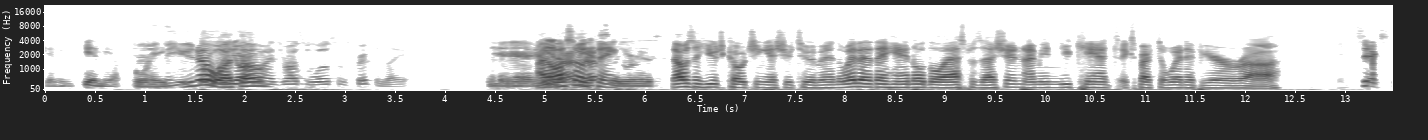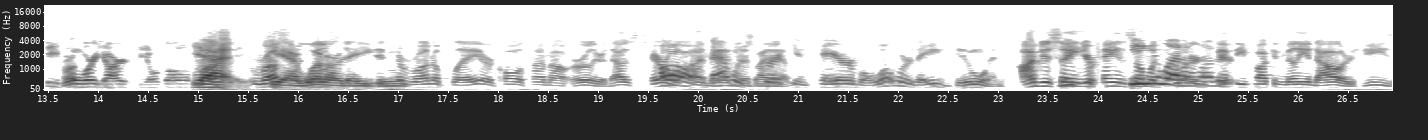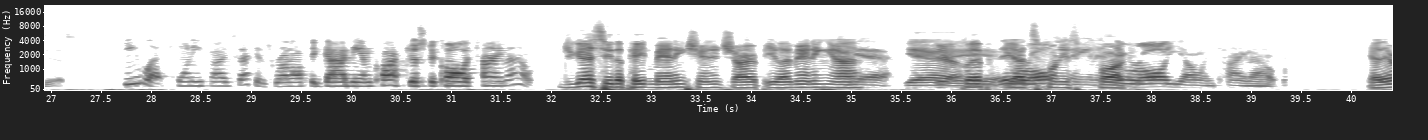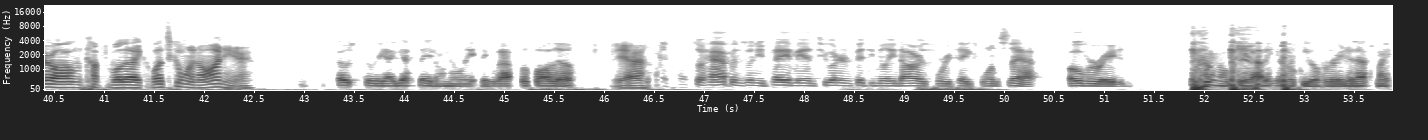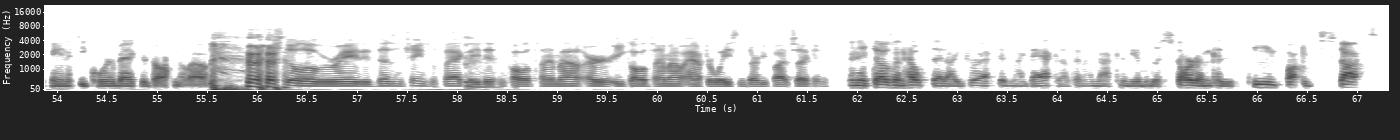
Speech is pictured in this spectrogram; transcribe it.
Fucking give me a break. The, You the know what, though? line's Russell Wilson's kryptonite. Yeah, I it also obviously think- is. That was a huge coaching issue too, man. The way that they handled the last possession. I mean, you can't expect to win if you're. Uh, 64 yard field goal. Yeah. Russ- Russell Yeah, what are Wilson they needed to run a play or call a timeout earlier. That was terrible Oh, time that was freaking terrible. What were they doing? I'm just He- saying you're paying someone let two a hundred other- fucking million dollars. Jesus. He let 25 seconds run off the goddamn clock just to call a timeout. did you guys see the Peyton Manning, Shannon Sharpe, Eli Manning? Uh, yeah, Yeah. Yeah. yeah, Clip. yeah. Yeah, it's all funny as saying it. fuck. They were all yelling timeout. yeah, they were all uncomfortable. They're like, "What's going on here?" Those three, I guess they don't know anything about football though. Yeah. That's what happens when you pay a man two hundred and fifty million dollars before he takes one snap. Overrated. Oh, get out of here with the overrated. That's my fantasy quarterback you're talking about. Still overrated. Doesn't change the fact that he didn't call a timeout or he called a timeout after wasting thirty five seconds. And it doesn't help that I drafted my backup and I'm not going to be able to start him because his team fucking sucks.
